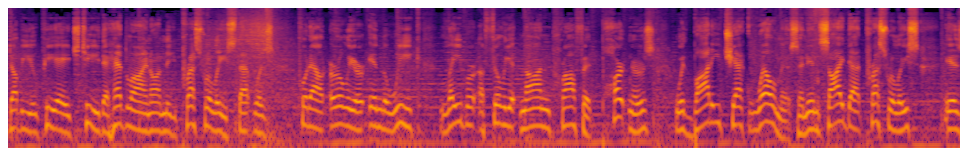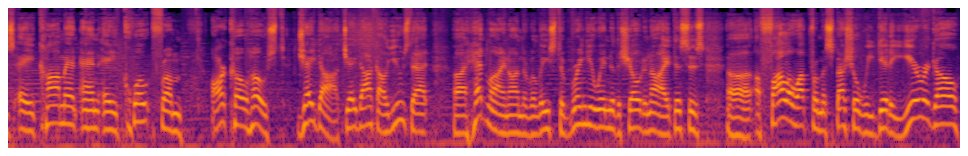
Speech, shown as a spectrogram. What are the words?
WPHT. The headline on the press release that was put out earlier in the week labor affiliate nonprofit partners with Body Check Wellness. And inside that press release is a comment and a quote from our co host, J Doc. J Doc, I'll use that uh, headline on the release to bring you into the show tonight. This is uh, a follow up from a special we did a year ago,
